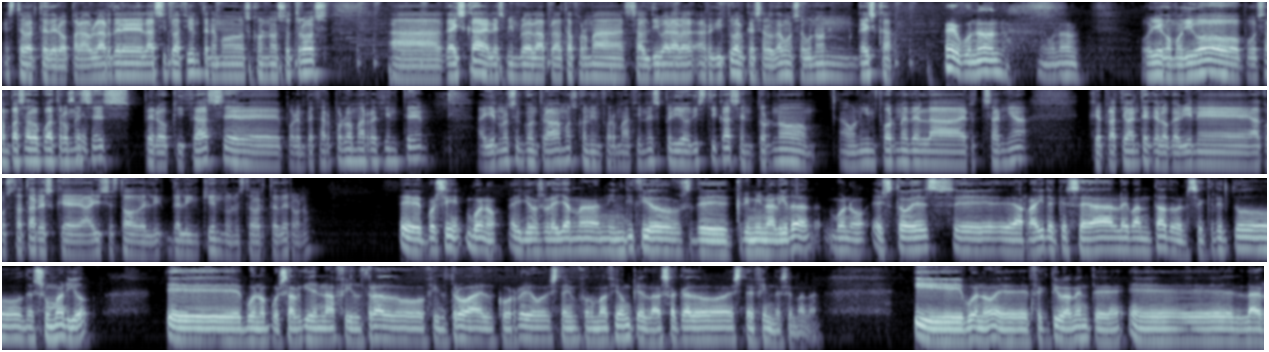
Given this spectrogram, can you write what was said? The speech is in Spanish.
este vertedero. Para hablar de la situación tenemos con nosotros a Gaiska, él es miembro de la plataforma Saldívar Arguito, al que saludamos. Egunon, Gaiska. Egunon, Oye, como digo, pues han pasado cuatro meses, pero quizás, eh, por empezar por lo más reciente, ayer nos encontrábamos con informaciones periodísticas en torno a un informe de la Erchaña que prácticamente que lo que viene a constatar es que ahí se estaba delinquiendo en este vertedero, ¿no? Eh, pues sí, bueno, ellos le llaman indicios de criminalidad. Bueno, esto es eh, a raíz de que se ha levantado el secreto de sumario. Eh, bueno, pues alguien ha filtrado, filtró al correo esta información que la ha sacado este fin de semana. Y bueno, efectivamente, la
